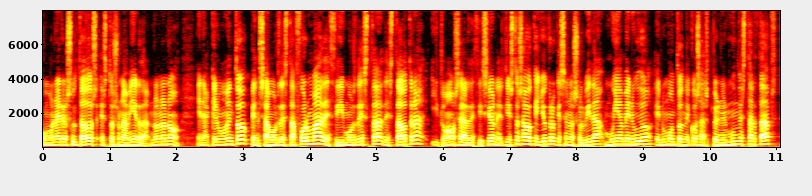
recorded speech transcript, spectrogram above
como no hay resultados, esto es una mierda. No, no, no. En aquel momento pensamos de esta forma, decidimos de esta, de esta otra, y tomamos las decisiones. Y esto es algo que yo creo que se nos olvida muy a menudo en un montón de cosas, pero en el mundo de startups,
